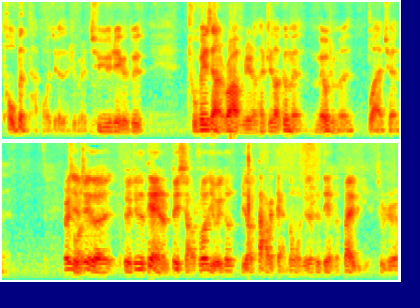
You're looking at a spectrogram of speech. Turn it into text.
投奔他，我觉得是不是？趋于这个对，除非像 Ralph 这种，他知道根本没有什么不安全的。而且这个对这个电影对小说有一个比较大的改动，我觉得是电影的败笔，就是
